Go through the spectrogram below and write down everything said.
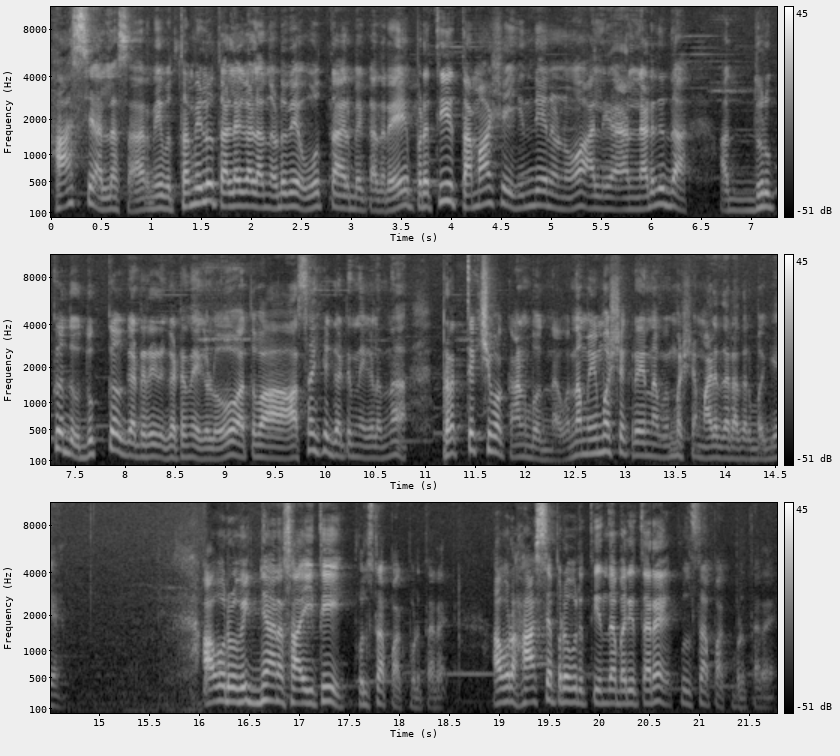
ಹಾಸ್ಯ ಅಲ್ಲ ಸರ್. ನೀವು ತಮಿಳು ತಳೆಗಳ ನಡುವೆ ಓದ್ತಾ ಇರಬೇಕಾದ್ರೆ ಪ್ರತಿ ತಮಾಷೆ ಹಿಂದೇನೋ ಅಲ್ಲಿ ಅಲ್ಲಿ ನಡೆದಿದ್ದ ಆ ದುಃಖದ ದುಃಖ ಘಟನೆ, ಘಟನೆಗಳು ಅಥವಾ ಅಸಹ್ಯ ಘಟನೆಗಳನ್ನು ಪ್ರತ್ಯಕ್ಷವಾಗಿ ಕಾಣ್ಬೋದು ನಾವು. ನಮ್ಮ ವಿಮರ್ಶಕರು ವಿಮರ್ಶೆ ಮಾಡಿದ್ದಾರೆ ಅದರ ಬಗ್ಗೆ. ಅವರು ವಿಜ್ಞಾನ ಸಾಹಿತಿ ಫುಲ್ ಸ್ಟಾಪ್ ಹಾಕ್ಬಿಡ್ತಾರೆ. ಅವರು ಹಾಸ್ಯ ಪ್ರವೃತ್ತಿಯಿಂದ ಬರೀತಾರೆ ಫುಲ್ ಸ್ಟಾಪ್ ಹಾಕ್ಬಿಡ್ತಾರೆ.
